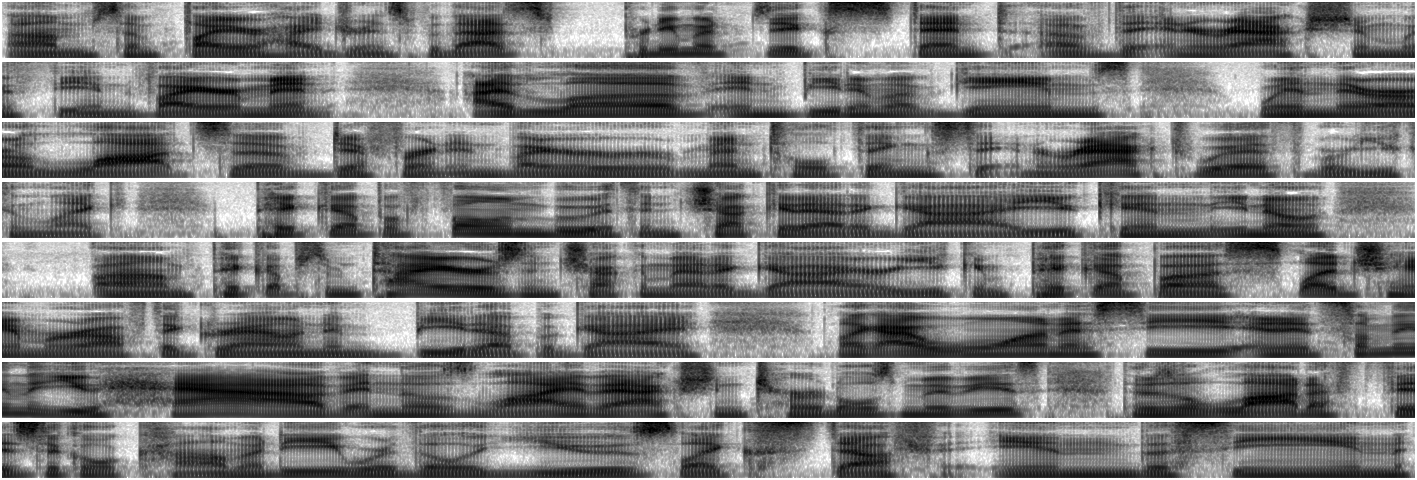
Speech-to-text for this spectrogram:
um, some fire hydrants, but that's pretty much the extent of the interaction with the environment. I love in beat 'em up games when there are lots of different environmental things to interact with, where you can like pick up a phone booth and chuck it at a guy. You can, you know, um, pick up some tires and chuck them at a guy, or you can pick up a sledgehammer off the ground and beat up a guy. Like I want to see, and it's something that you have in those live action turtles movies. There's a lot of physical comedy where they'll use like stuff in the scene,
